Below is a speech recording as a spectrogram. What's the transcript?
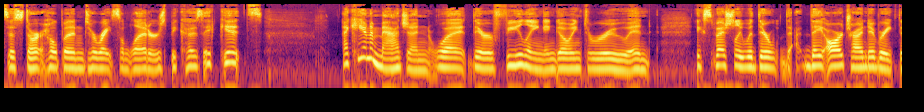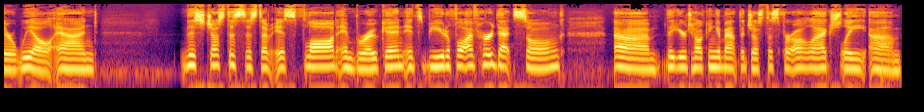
to start helping to write some letters because it gets I can't imagine what they're feeling and going through, and especially with their, they are trying to break their will, and this justice system is flawed and broken. It's beautiful. I've heard that song um, that you're talking about, the Justice for All. I actually, um,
